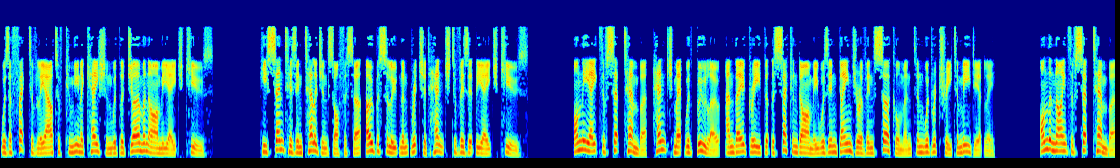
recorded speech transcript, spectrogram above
was effectively out of communication with the German army HQs. He sent his intelligence officer, Oberstleutnant Richard Hentsch to visit the HQs. On 8 September, Hentsch met with Bülow, and they agreed that the Second Army was in danger of encirclement and would retreat immediately. On 9 September,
